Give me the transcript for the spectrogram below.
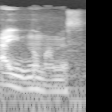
ai não mames.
